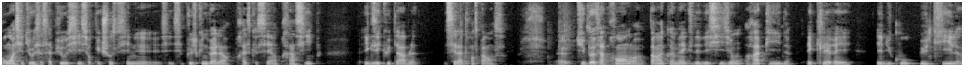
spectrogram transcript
pour moi, si tu veux, ça s'appuie aussi sur quelque chose, c'est plus qu'une valeur, presque c'est un principe exécutable, c'est la transparence. Euh, tu peux faire prendre par un COMEX des décisions rapides, éclairées et du coup utiles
